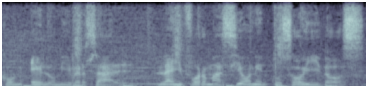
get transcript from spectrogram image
con el Universal. La información en tus oídos.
